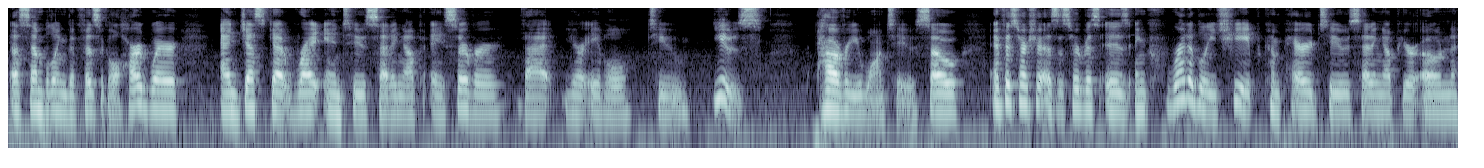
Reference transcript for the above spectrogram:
assembling the physical hardware, and just get right into setting up a server that you're able to use however you want to. So infrastructure as a service is incredibly cheap compared to setting up your own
